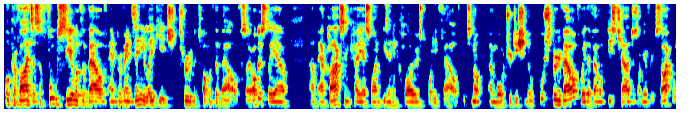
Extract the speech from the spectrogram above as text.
or provides us a full seal of the valve and prevents any leakage through the top of the valve. So obviously our um, our Clarkson KS1 is an enclosed body valve. It's not a more traditional push through valve where the valve discharges on every cycle.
